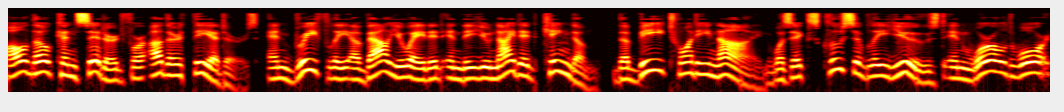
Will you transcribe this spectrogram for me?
although considered for other theatres, and briefly evaluated in the United Kingdom, the B-29 was exclusively used in World War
